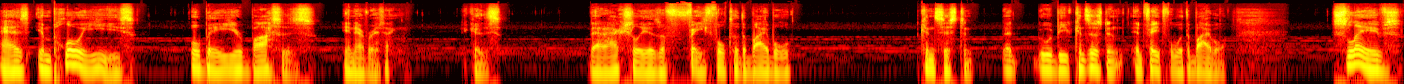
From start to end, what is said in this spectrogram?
as employees obey your bosses in everything because that actually is a faithful to the Bible consistent, that would be consistent and faithful with the Bible. Slaves,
